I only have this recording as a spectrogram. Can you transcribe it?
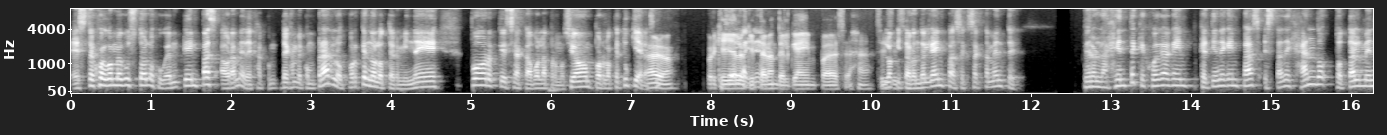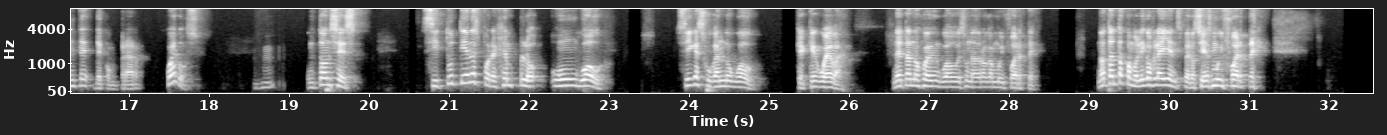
este juego me gustó, lo jugué en Game Pass, ahora me deja, déjame comprarlo, porque no lo terminé, porque se acabó la promoción, por lo que tú quieras. Claro, porque Esa ya lo idea. quitaron del Game Pass, ajá. sí, lo sí, quitaron sí. del Game Pass, exactamente. Pero la gente que juega Game, que tiene Game Pass está dejando totalmente de comprar juegos. Entonces, si tú tienes, por ejemplo, un WoW, sigues jugando WoW, que qué hueva. Neta, no jueguen WoW, es una droga muy fuerte. No tanto como League of Legends, pero sí es muy fuerte.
